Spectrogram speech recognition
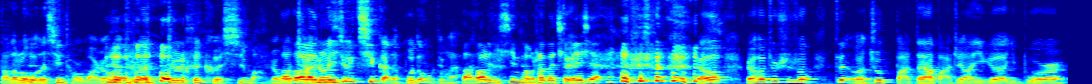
打到了我的心头嘛，让我觉得就是很可惜嘛，让我产生了一些情感的波动，对吧？打到了你心头上的前列腺。然后，然后就是说，这我就把大家把这样一个一波儿，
